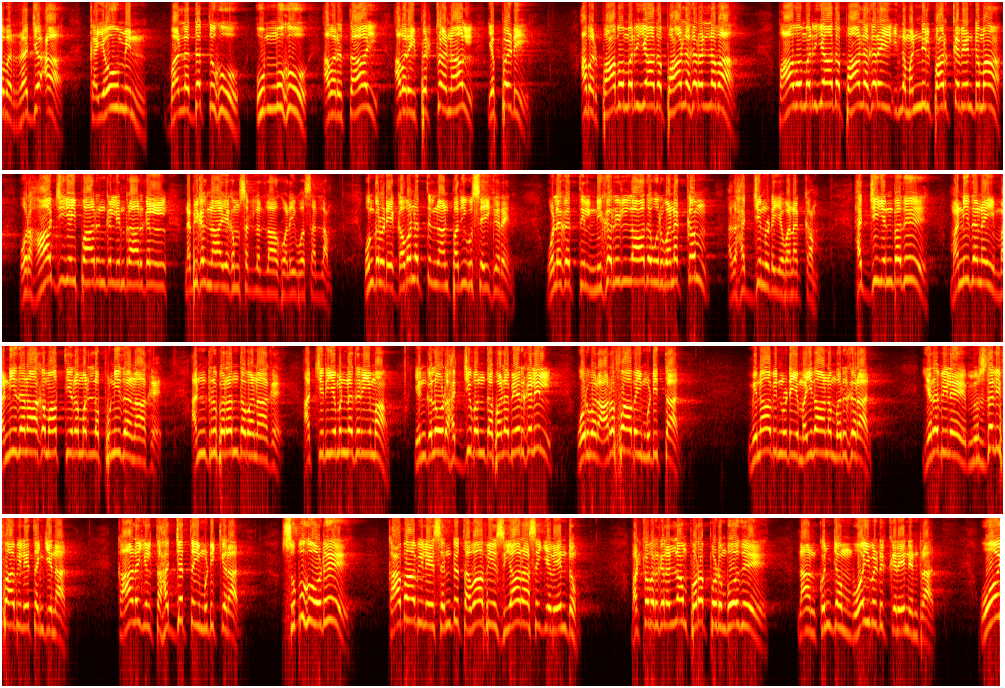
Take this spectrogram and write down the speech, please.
அவர் ரஜா அவர் தாய் அவரை பெற்ற நாள் எப்படி? அவர் பாவமறியாத பாலகர் அல்லவா? பாவமறியாத பாலகரை இந்த மண்ணில் பார்க்க வேண்டுமா? ஒரு ஹாஜியை பாருங்கள் என்றார்கள் நபிகள் நாயகம் சல்லல்லாஹு அலைவசல்லாம் உங்களுடைய கவனத்தில் நான் பதிவு செய்கிறேன். உலகத்தில் நிகரில்லாத ஒரு வணக்கம் அது ஹஜ்ஜினுடைய வணக்கம். ஹஜ்ஜி என்பது மனிதனை மனிதனாக மாத்திரமல்ல புனிதனாக அன்று பிறந்தவனாக. ஆச்சரியம் என்ன தெரியுமா? எங்களோடு ஹஜ்ஜி வந்த பல பேர்களில் ஒருவர் அரஃபாவை முடித்தார். மினாவினுடைய மைதானம் வருகிறார். இரவிலே முஸ்தலிஃபாவிலே தங்கினார். காலையில் தஹஜ்ஜத்தை முடிக்கிறார். சுபுகோடு காபாவிலே சென்று தவாபே ஜியாரா செய்ய வேண்டும். மற்றவர்கள் எல்லாம் புறப்படும் போது நான் கொஞ்சம் ஓய்வெடுக்கிறேன் என்றார். ஓய்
